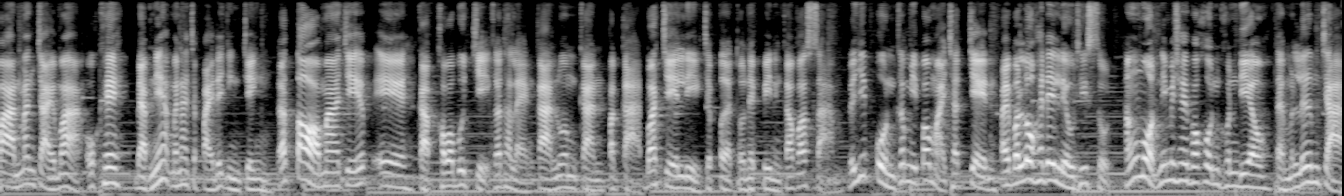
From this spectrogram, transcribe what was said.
บาลมั่นใจว่าโอเค แบบนี้มันน่าจะไปได้จริง ๆ แล้วต่อมา JFA กับคาวาบุจิก็แถลงการร่วมกันประกาศว่า J League จะเปิดตัวในปี 1993 และญี่ปุ่นก็มีเป้าหมายชัดเจน ไปบอลโลกให้ได้เร็วที่สุด ทั้งหมดนี่ไม่ใช่เพราะคนคนเดียว แต่มันเริ่มจาก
